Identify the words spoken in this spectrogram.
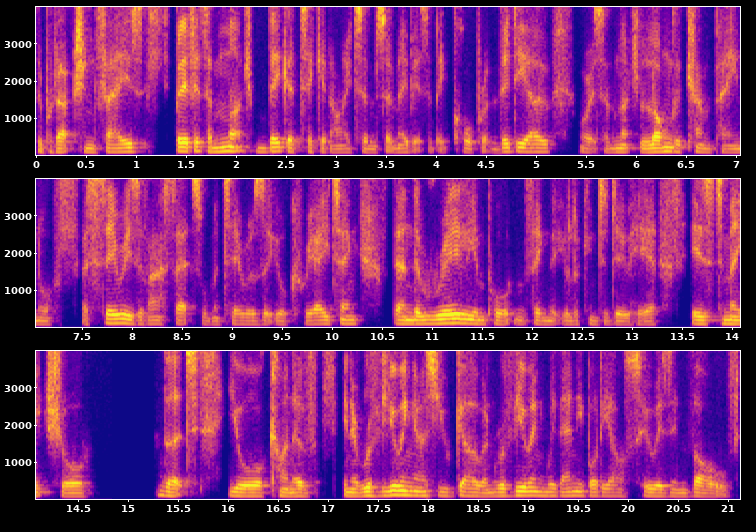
the production phase. But if it's a much bigger ticket item, so maybe it's a big corporate video or it's a much longer campaign or a series of assets or materials that you're creating, then the really important thing that you're looking to do here is to make sure that you're kind of you know reviewing as you go and reviewing with anybody else who is involved.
